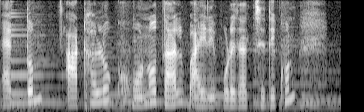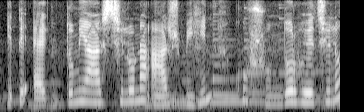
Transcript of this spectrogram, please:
একদম আঠালো ঘন তাল বাইরে পড়ে যাচ্ছে। দেখুন, এতে একদমই আঁশ ছিল না, আঁশবিহীন, খুব সুন্দর হয়েছিল।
